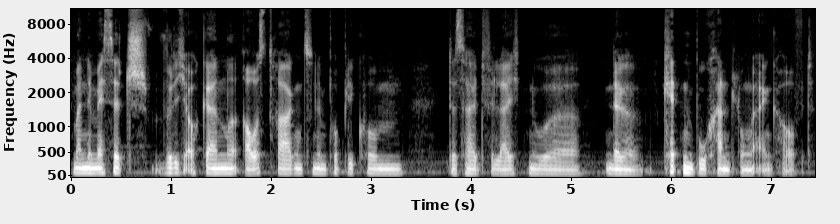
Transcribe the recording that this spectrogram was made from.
meine Message würde ich auch gerne raustragen zu einem Publikum, das halt vielleicht nur in der Kettenbuchhandlung einkauft?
